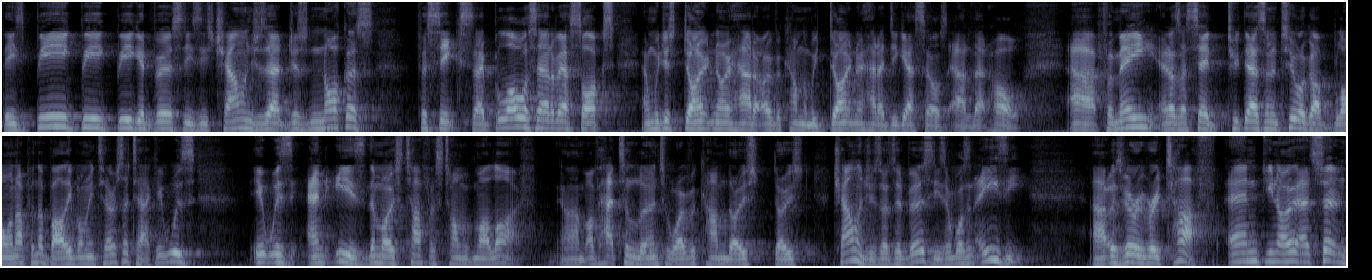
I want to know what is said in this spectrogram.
these big, big, big adversities, these challenges that just knock us for six, they blow us out of our socks, and we just don't know how to overcome them. We don't know how to dig ourselves out of that hole. Uh, for me, and as I said, 2002, I got blown up in the Bali bombing terrorist attack. It was, it was and is the most toughest time of my life. Um, I've had to learn to overcome those those challenges, those adversities. It wasn't easy. Uh, it was very, very tough. And, you know, at certain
